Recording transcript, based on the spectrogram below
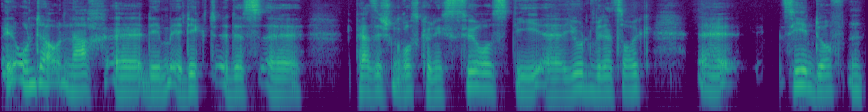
unter und nach äh, dem Edikt des äh, persischen Großkönigs Cyrus die äh, Juden wieder zurück äh, durften,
